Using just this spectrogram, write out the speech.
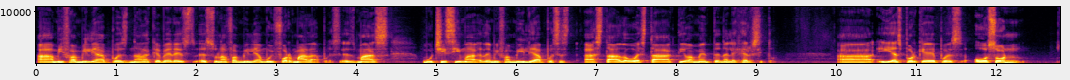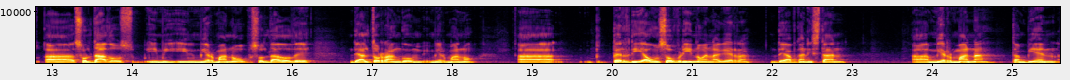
a mi familia, pues nada que ver, es, una familia muy formada, pues es más, muchísima de mi familia pues ha estado o está activamente en el ejército. Ah, y es porque pues o son ah, soldados y mi, y mi hermano soldado de, de alto rango, mi, hermano, uh, perdí a un sobrino en la guerra de Afganistán. Uh, mi hermana también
